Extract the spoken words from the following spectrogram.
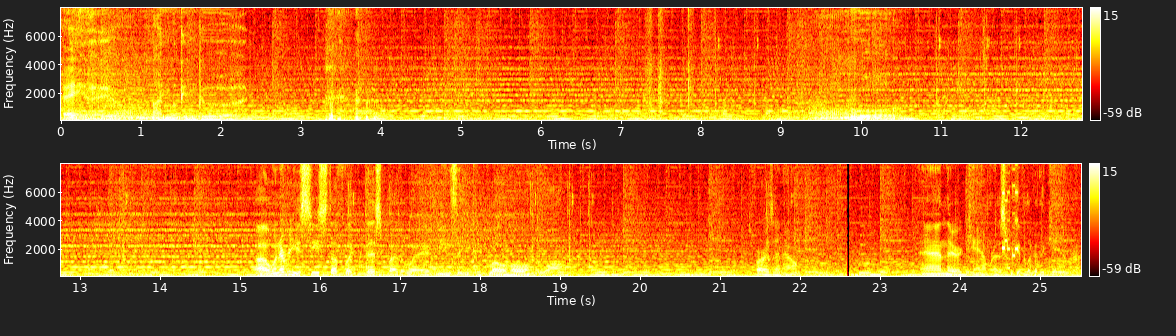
Hey. Damn, I'm looking good. Uh, whenever you see stuff like this, by the way, it means that you can blow a hole in the wall. As far as I know. And there are cameras. We could look at the camera.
